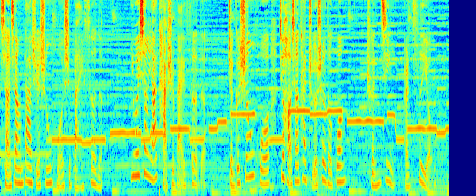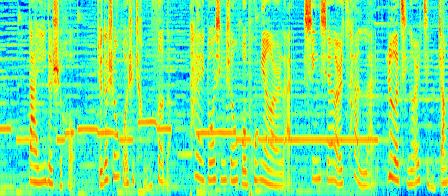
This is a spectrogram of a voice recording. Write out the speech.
想象大学生活是白色的，因为象牙塔是白色的，整个生活就好像它折射的光，纯净而自由。大一的时候，觉得生活是橙色的，太多新生活扑面而来，新鲜而灿烂，热情而紧张。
